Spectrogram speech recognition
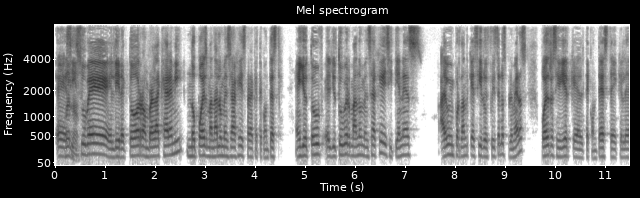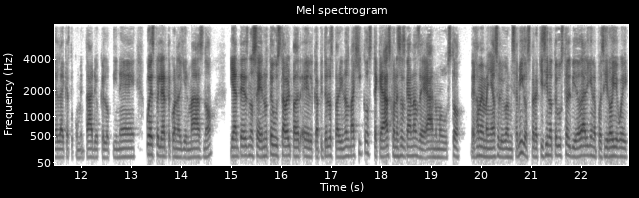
eh, Bueno. si sube el director Umbrella Academy, no puedes mandarle un mensaje y esperar que te conteste. En YouTube, el youtuber manda un mensaje y si tienes algo importante que decir, o fuiste los primeros, puedes recibir que él te conteste, que le dé like a tu comentario, que lo opine, puedes pelearte con alguien más, ¿no? Y antes, no sé, no te gustaba el, el capítulo de los padrinos mágicos, te quedas con esas ganas de, ah, no me gustó, déjame mañana se lo digo a mis amigos. Pero aquí si no te gusta el video de alguien, le puedes decir, oye, güey,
